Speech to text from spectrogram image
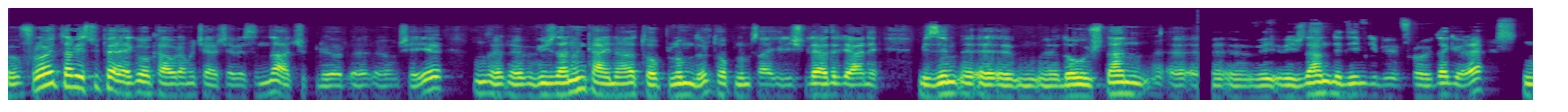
e, Freud tabii süper ego kavramı çerçevesinde açıklıyor e, e, şeyi. E, e, Vicdanın kaynağı toplumdur, toplumsal ilişkilerdir. Yani bizim e, e, e, doğuştan e, e, vi- vicdan dediğim gibi Freud'a göre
